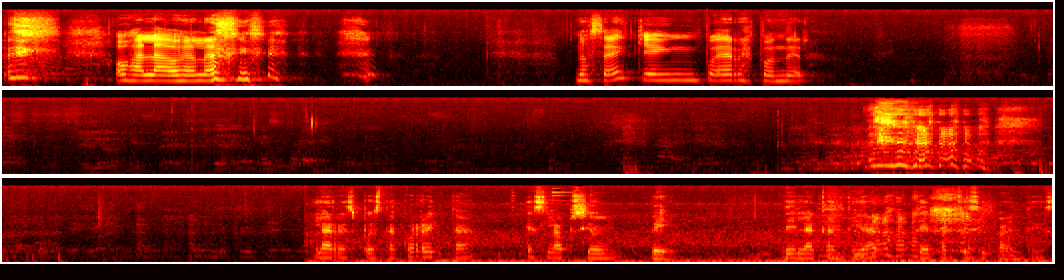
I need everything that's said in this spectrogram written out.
Ojalá, ojalá. No sé, ¿quién puede responder? La respuesta correcta es la opción B, de la cantidad de participantes.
